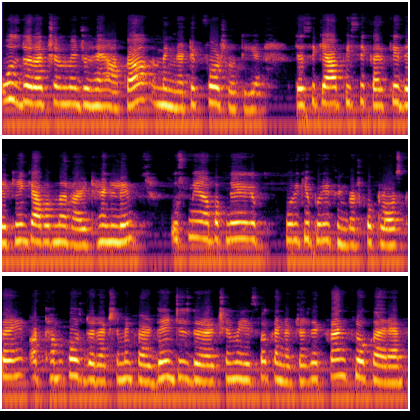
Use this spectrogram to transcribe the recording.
उस डायरेक्शन में जो है आपका मैग्नेटिक फोर्स होती है। जैसे कि आप इसे करके देखें कि आप अपना राइट हैंड लें, उसमें आप अपने पूरी की पूरी फिंगर्स को क्लोज करें और थम को उस डायरेक्शन में कर दें, जिस डायरेक्शन में इस वक्त कंडक्टर से करंट फ्लो कर रहा है,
